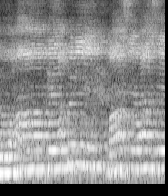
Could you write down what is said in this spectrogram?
अपनी माँ सेवा से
